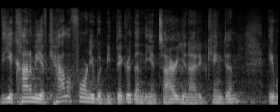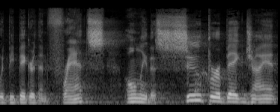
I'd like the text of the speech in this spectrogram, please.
the economy of California would be bigger than the entire United Kingdom. It would be bigger than France. Only the super big, giant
